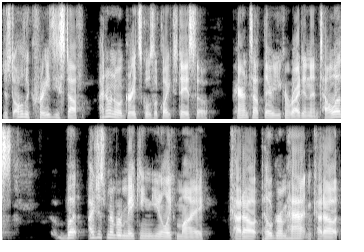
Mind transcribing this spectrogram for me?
just all the crazy stuff. I don't know what grade schools look like today, so parents out there, you can write in and tell us. But I just remember making, you know, like my cutout pilgrim hat and cut out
